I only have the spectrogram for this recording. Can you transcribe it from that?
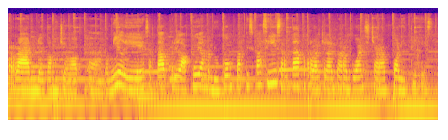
peran dan tanggung jawab uh, pemilih, serta perilaku yang mendukung partisipasi serta keterwakilan perempuan secara politis.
